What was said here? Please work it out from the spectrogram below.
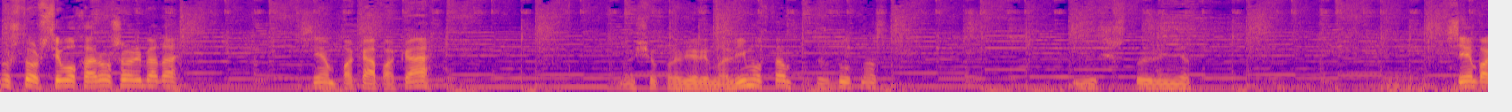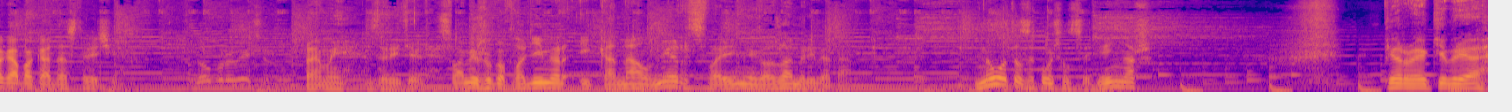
Ну что ж, всего хорошего, ребята. Всем пока-пока. Ну, еще проверим, налимов там ждут нас. Есть что или нет. Всем пока-пока, до встречи. Добрый вечер, уважаемый зритель. С вами Жуков Владимир и канал Мир своими глазами, ребята. Ну вот и закончился день наш. 1 октября.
